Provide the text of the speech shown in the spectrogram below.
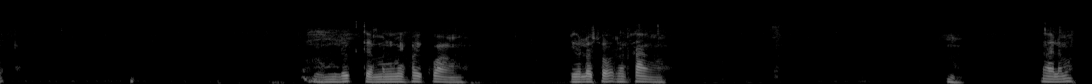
ละหลุมลึกแต่มันไม่ค่อยกว้าง เดี๋ยวเราเจาะด้านข้างเอาอืมได้แล้วมั้ง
